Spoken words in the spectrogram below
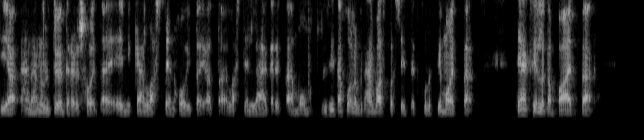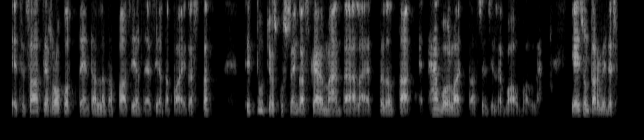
ja hän oli työterveyshoitaja, ei mikään lastenhoitaja tai lastenlääkäri tai muu, mutta siitä huolimatta hän vastasi sitten, että kuule Timo, että tehdäänkö sillä tapaa, että, että sä saat sen rokotteen tällä tapaa sieltä ja sieltä paikasta, sitten tuut joskus sen kanssa käymään täällä, että tota, hän voi laittaa sen sille vauvalle. Ja ei sun tarvitse edes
